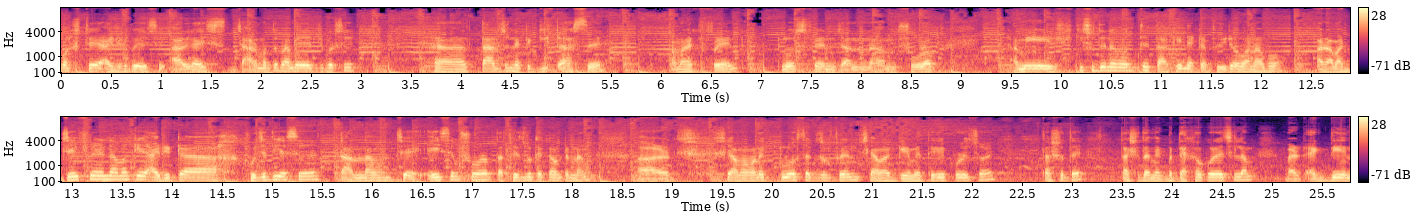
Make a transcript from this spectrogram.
কষ্টে আইডিটা পেয়েছি। আর গাইস যার মাধ্যমে আমি আইডি পাচ্ছি তার জন্য একটা গিফট আছে। আমার এক ফ্রেন্ড ক্লোজ ফ্রেন্ড যার নাম সৌরভ। আমি কিছুদিনের মধ্যে তাকে নিয়ে একটা ভিডিও বানাবো। আর আমার যে ফ্রেন্ড আমাকে আইডিটা খুঁজে দিয়েছে, তার নাম হচ্ছে এইচ এম সৌরভ তার ফেসবুক অ্যাকাউন্টের নাম। আর সে আমার অনেক ক্লোজ একজন ফ্রেন্ড সে আমার গেমের থেকেই পরিচয়। তার সাথে তার সাথে আমি একবার দেখাও করেছিলাম বাট একদিন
